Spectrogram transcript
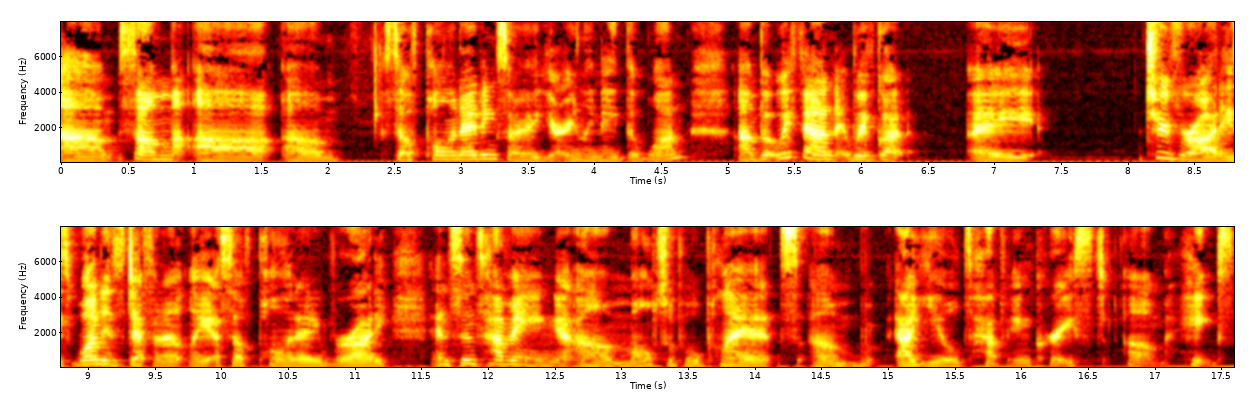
Um, some are um, self-pollinating, so you only need the one. Um, but we found we've got a two varieties. One is definitely a self pollinating variety, and since having um, multiple plants, um, our yields have increased um, heaps.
